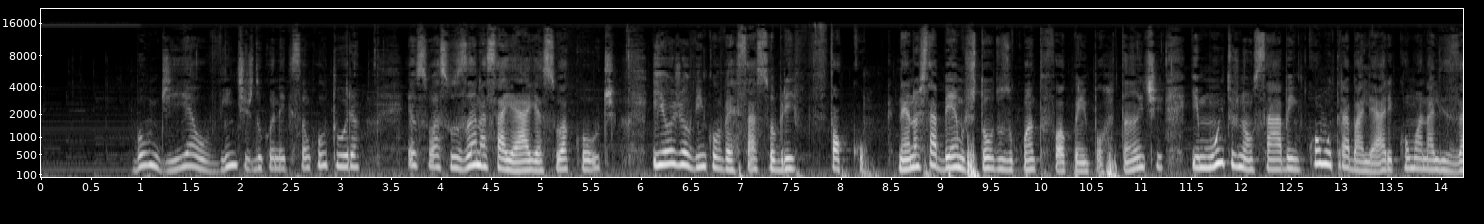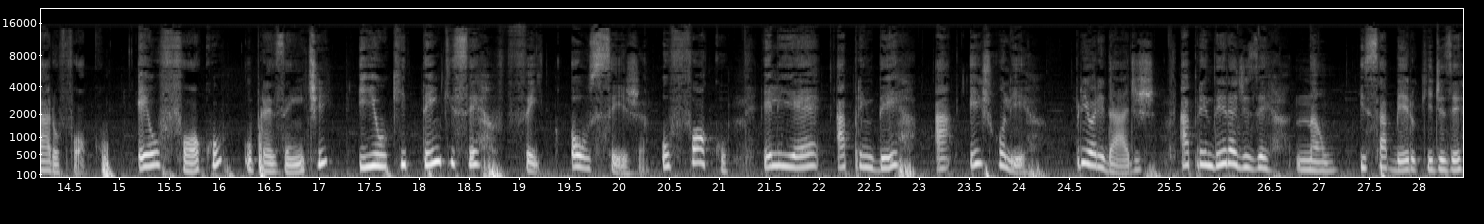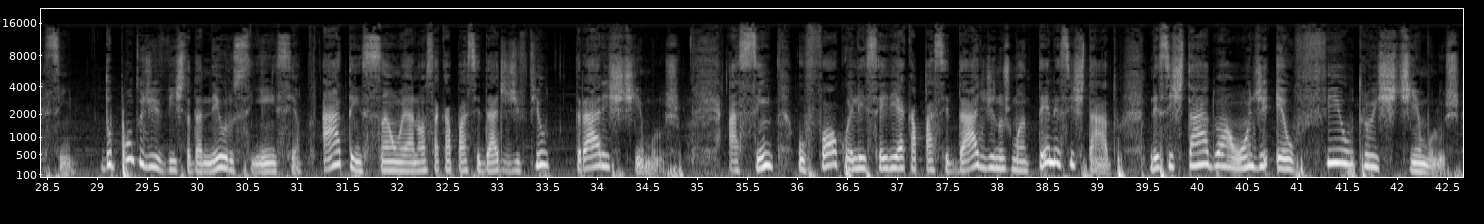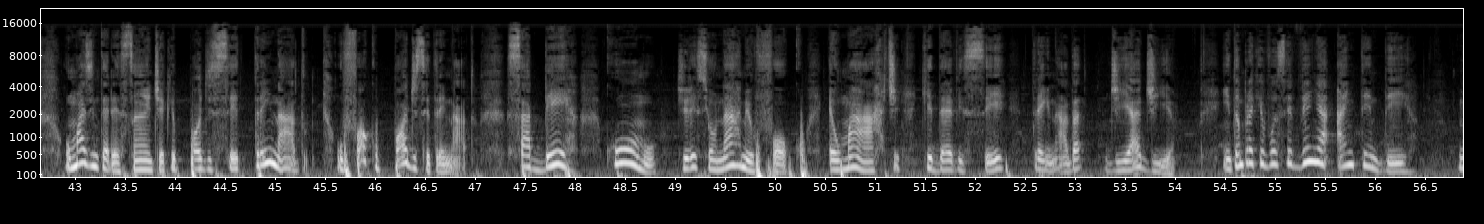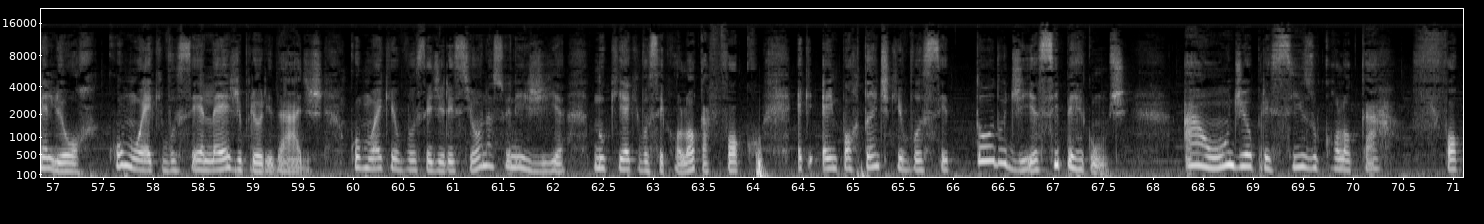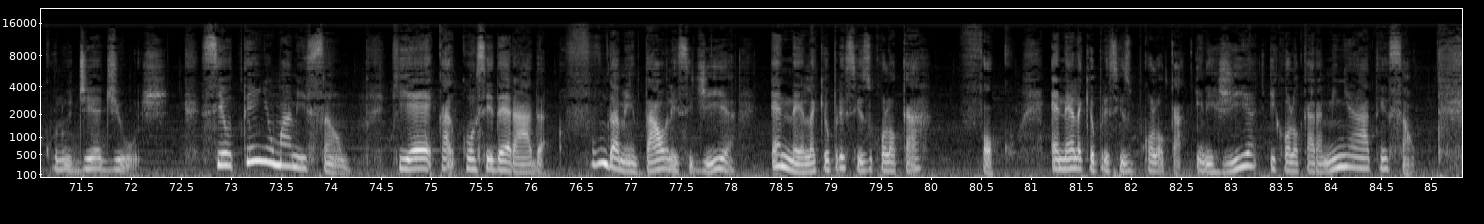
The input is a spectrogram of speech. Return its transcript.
Bom dia, ouvintes do Conexão Cultura. Eu sou a Suzana Sayag, a sua coach, e hoje eu vim conversar sobre foco. Né? Nós sabemos todos o quanto foco é importante e muitos não sabem como trabalhar e como analisar o foco. Eu foco o presente e o que tem que ser feito. Ou seja, o foco ele é aprender a escolher prioridades, aprender a dizer não e saber o que dizer sim. Do ponto de vista da neurociência, a atenção é a nossa capacidade de filtrar estímulos. Assim, o foco ele seria a capacidade de nos manter nesse estado, nesse estado aonde eu filtro estímulos. O mais interessante é que pode ser treinado. O foco pode ser treinado. Saber como direcionar meu foco é uma arte que deve ser treinada dia a dia. Então, para que você venha a entender melhor como é que você elege prioridades, como é que você direciona a sua energia, no que é que você coloca foco, é, que é importante que você todo dia se pergunte: aonde eu preciso colocar foco no dia de hoje? Se eu tenho uma missão que é considerada fundamental nesse dia, é nela que eu preciso colocar foco. É nela que eu preciso colocar energia e colocar a minha atenção.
